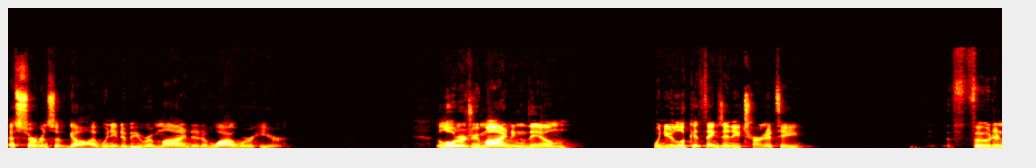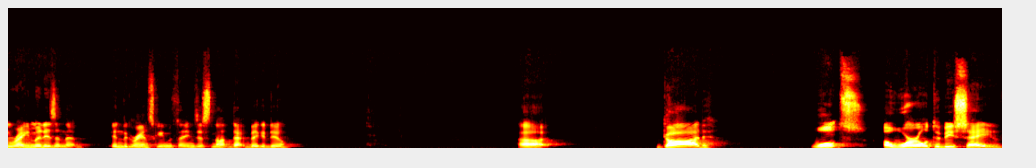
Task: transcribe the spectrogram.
as servants of God, we need to be reminded of why we're here. The Lord is reminding them when you look at things in eternity, food and raiment isn't that, in the grand scheme of things, it's not that big a deal. Uh, God wants a world to be saved.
